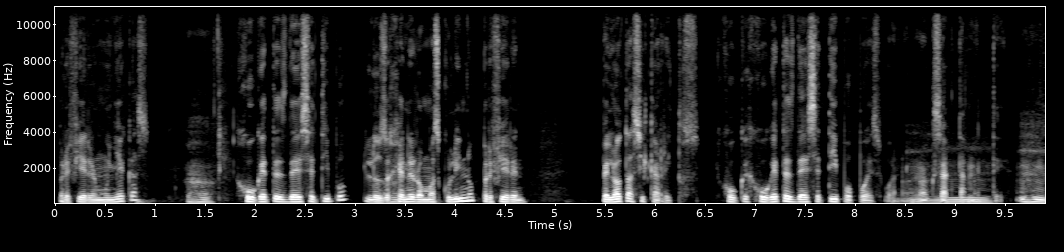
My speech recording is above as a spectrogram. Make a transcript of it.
prefieren muñecas, Ajá. juguetes de ese tipo, los de género masculino prefieren pelotas y carritos. Jugue- Juguetes de ese tipo, pues bueno, no exactamente. Mm.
